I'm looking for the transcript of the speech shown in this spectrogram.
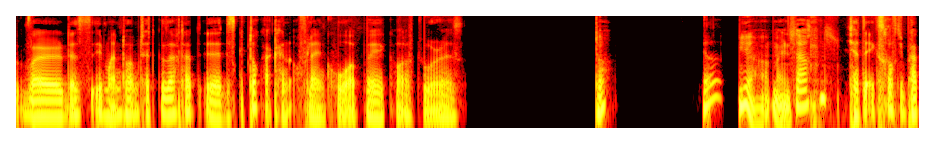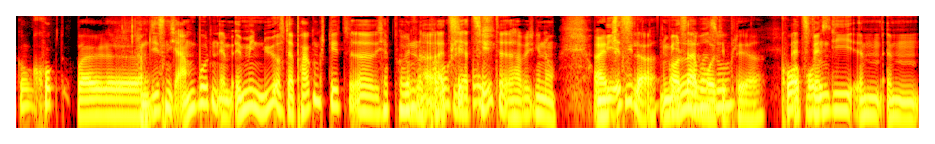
weil das eben Anton im Chat gesagt hat, äh, das gibt doch gar keinen Offline-Koop bei Call of Duty. Ja, meines Erachtens. Ich hatte extra auf die Packung geguckt, weil äh, Haben die es nicht angeboten? Im, Im Menü auf der Packung steht, äh, ich habe vorhin, äh, als ich erzählte, habe ich genau. Und ein mir Spieler, aber so, Online-Multiplayer. als wenn die im, im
